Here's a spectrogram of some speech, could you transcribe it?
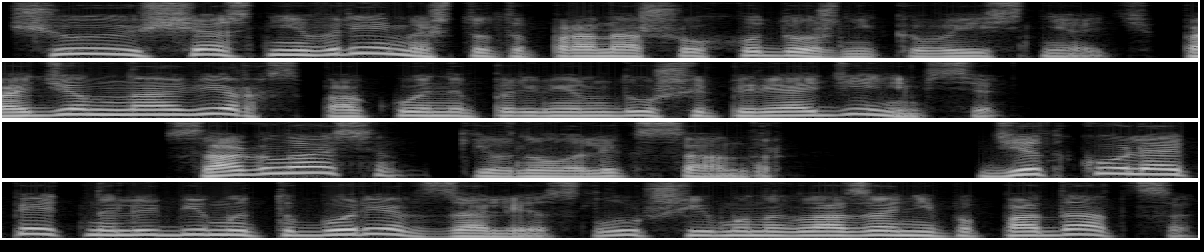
«Чую, сейчас не время что-то про нашего художника выяснять. Пойдем наверх, спокойно примем душ и переоденемся». «Согласен», — кивнул Александр. «Дед Коля опять на любимый табурет залез, лучше ему на глаза не попадаться».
